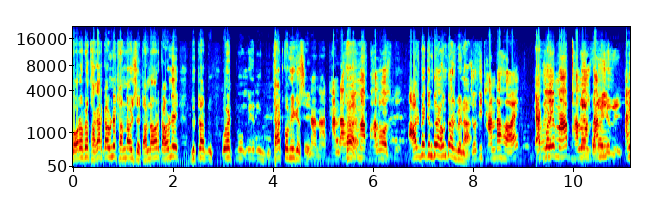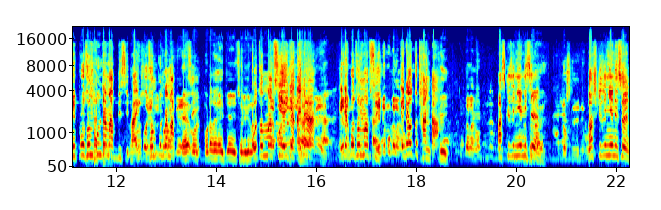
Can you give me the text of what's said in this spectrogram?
বরফে থাকার কারণে ঠান্ডা হয়েছে ঠান্ডা হওয়ার কারণে দুধটা ওয়েট ফ্যাট কমে গেছে। না না ঠান্ডা হলে হ্যাঁ। মাপ ভালো আসবে। আসবে কিন্তু এখন তো আসবে না। যদি ঠান্ডা হয় একবারে মাপ ভালো আসবে। আমি আমি প্রথম কোনটা মাপ দিছি ভাই? প্রথম কোনটা মাপ দিছি? ওটা এই যে চলে গেল। প্রথম মাপছি এইটা তাই না? হ্যাঁ। এটা প্রথম মাপছি এটাও তো ঠান্ডা। কি? পাঁচ কেজি নিয়ে নিছেন? দশ কেজি নিয়ে নিছেন?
